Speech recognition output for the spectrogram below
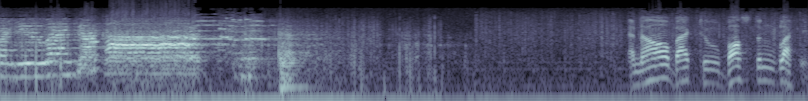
for you and your car. And now back to Boston Blackie.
